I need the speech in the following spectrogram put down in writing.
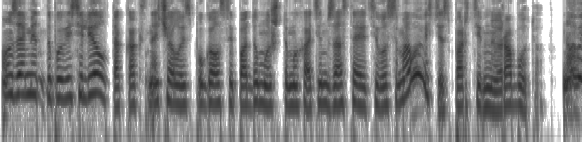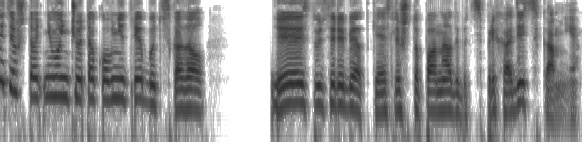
Он заметно повеселел, так как сначала испугался и подумал, что мы хотим заставить его самого вести спортивную работу. Но, увидев, что от него ничего такого не требуется, сказал, «Действуйте, ребятки, если что понадобится, приходите ко мне».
